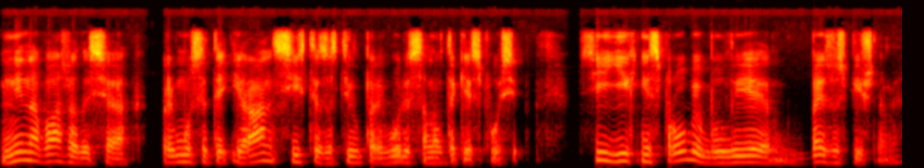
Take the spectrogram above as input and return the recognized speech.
не наважилися примусити Іран сісти за стіл переговорів саме в такий спосіб. Всі їхні спроби були безуспішними.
